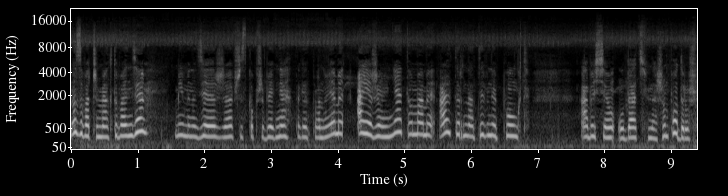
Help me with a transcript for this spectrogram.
no zobaczymy jak to będzie. Miejmy nadzieję, że wszystko przebiegnie tak jak planujemy, a jeżeli nie, to mamy alternatywny punkt, aby się udać w naszą podróż.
